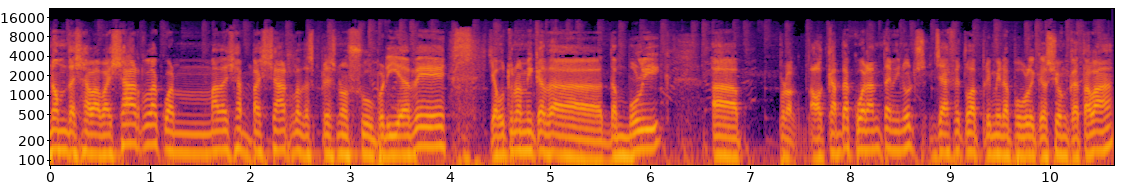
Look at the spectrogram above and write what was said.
no em deixava baixar-la, quan m'ha deixat baixar-la després no s'obria bé, hi ha hagut una mica de- d'embolic, eh, però al cap de 40 minuts ja he fet la primera publicació en català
